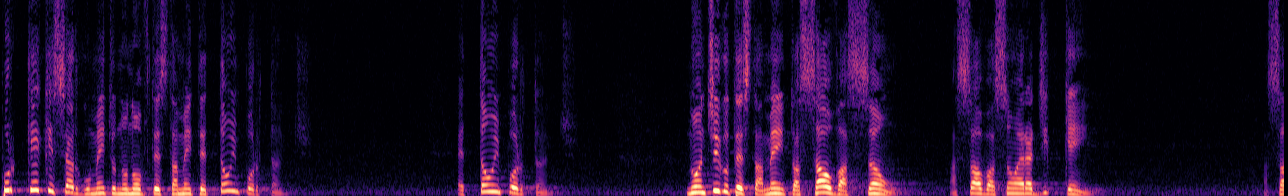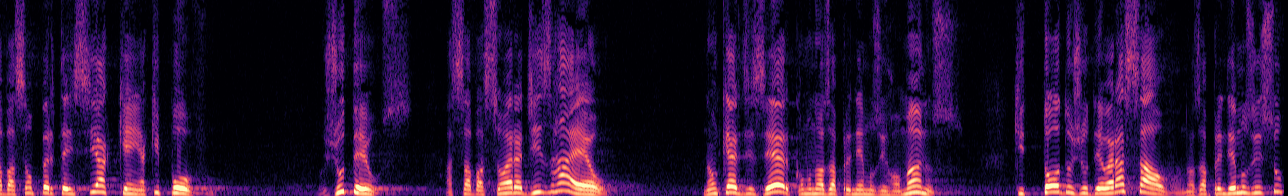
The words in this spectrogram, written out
Por que, que esse argumento no Novo Testamento é tão importante? É tão importante. No Antigo Testamento, a salvação, a salvação era de quem? A salvação pertencia a quem? A que povo? Os judeus. A salvação era de Israel. Não quer dizer, como nós aprendemos em Romanos, que todo judeu era salvo. Nós aprendemos isso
